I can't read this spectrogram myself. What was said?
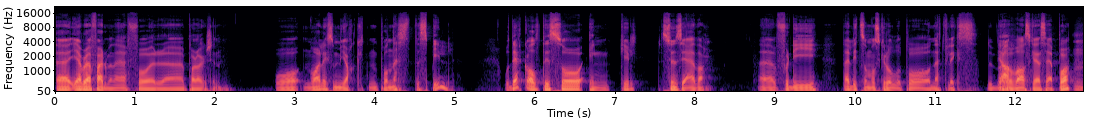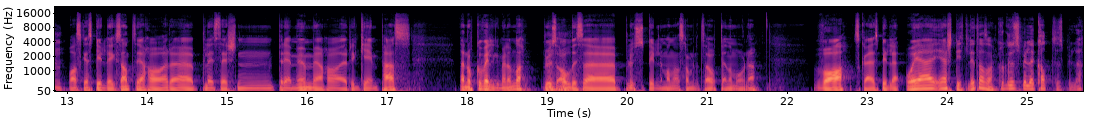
eh, Jeg ble ferdig med det for et par dager siden. Og nå er liksom jakten på neste spill. Og det er ikke alltid så enkelt, syns jeg, da. Eh, Fordi det er litt som å scrolle på Netflix. Du bør, Ja. Hva skal jeg se på? Mm. Hva skal jeg spille? ikke sant? Jeg har eh, PlayStation Premium, jeg har GamePass. Det er nok å velge mellom, da. Pluss Mhm. alle disse plusspillene man har samlet seg opp gjennom årene. Hva skal jeg spille? Og jeg, jeg sliter litt, altså. Kan ikke du spille kattespillet?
